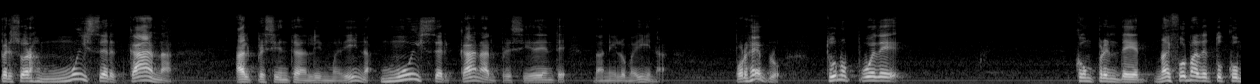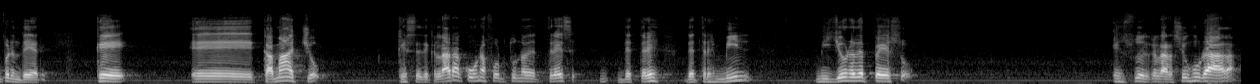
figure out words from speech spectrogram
personas muy cercanas al presidente Danilo Medina, muy cercana al presidente Danilo Medina. Por ejemplo, tú no puedes comprender, no hay forma de tú comprender que eh, Camacho, que se declara con una fortuna de 3 de tres, de tres mil millones de pesos en su declaración jurada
